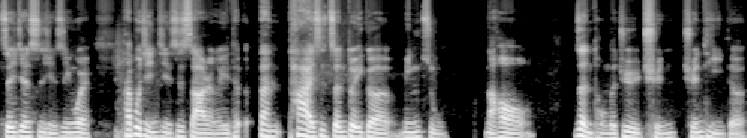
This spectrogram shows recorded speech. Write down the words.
这一件事情？是因为它不仅仅是杀人而已，它但它还是针对一个民族，然后认同的去群群体的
